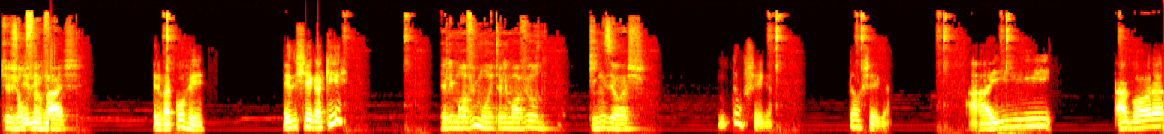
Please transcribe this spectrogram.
que o João Ele Fel vai- faz? Ele vai correr. Ele chega aqui? Ele move muito, ele move o 15, eu acho. Então chega. Então chega. Aí. Agora.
